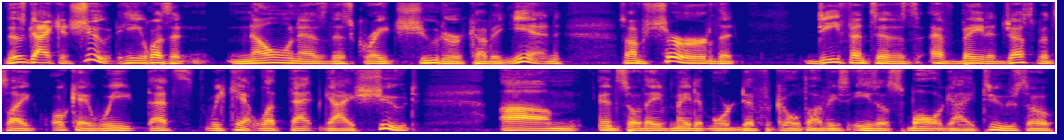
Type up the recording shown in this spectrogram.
this guy could shoot. He wasn't known as this great shooter coming in, so I'm sure that defenses have made adjustments. Like, okay, we that's we can't let that guy shoot, um, and so they've made it more difficult. Obviously, he's a small guy too, so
